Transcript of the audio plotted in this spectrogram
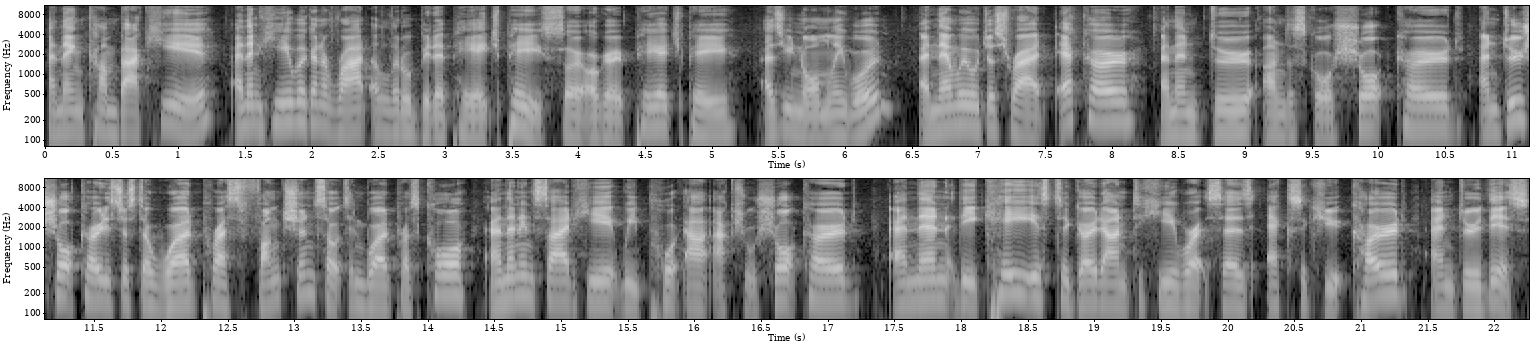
and then come back here. And then here we're going to write a little bit of PHP. So I'll go PHP as you normally would. And then we will just write echo and then do underscore shortcode. And do shortcode is just a WordPress function. So it's in WordPress core. And then inside here, we put our actual shortcode. And then the key is to go down to here where it says execute code and do this.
